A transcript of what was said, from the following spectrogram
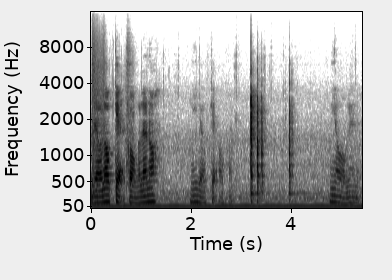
เดี๋ยวเราแกะกล่องกันแล้วเนาะ นี่เดี๋ยวแกะออกก่อน นี่อออกไงเนี่ย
